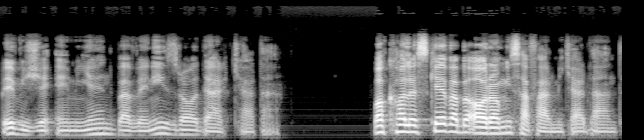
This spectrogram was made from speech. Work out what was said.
به ویژه امین و ونیز را درک کردند. با کالسکه و به آرامی سفر می کردند.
